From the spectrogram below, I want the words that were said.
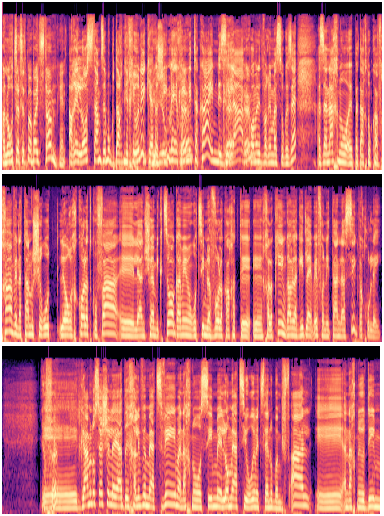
אני לא רוצה לצאת מהבית סתם. כן, הרי לא סתם זה מוגדר כחיוני, כי אנשים בדיוק, אה, יכולים כן. להיתקע עם נזילה כן, כן. וכל מיני דברים מהסוג הזה. אז אנחנו אה, פתחנו קו חם ונתנו שירות לאורך כל התקופה אה, לאנשי המקצוע, גם אם הם רוצים לבוא לקחת חלקים, גם להגיד להם איפה ניתן להשיג וכולי. יפה. גם נושא של אדריכלים ומעצבים, אנחנו עושים לא מעט ציורים אצלנו במפעל. אנחנו יודעים,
